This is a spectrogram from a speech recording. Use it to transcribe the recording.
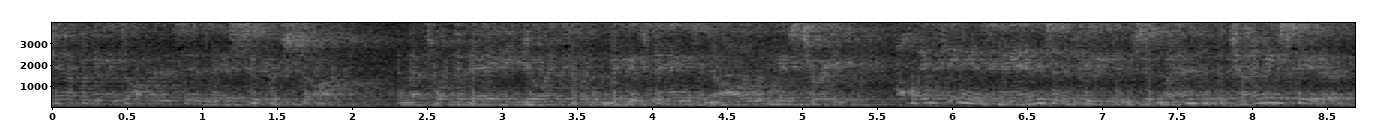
Japanese artist is a superstar, and that's why today he joined some of the biggest names in Hollywood history, placing his hands and feet in cement at the Chinese Theater.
